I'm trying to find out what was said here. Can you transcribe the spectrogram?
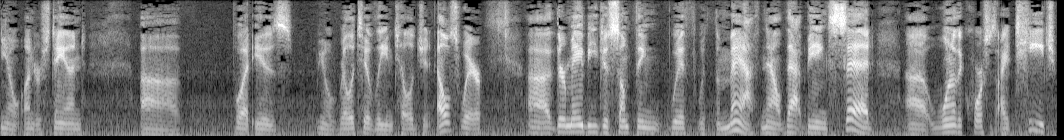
you know, understand, uh, but is you know relatively intelligent elsewhere, uh, there may be just something with with the math. Now that being said, uh, one of the courses I teach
